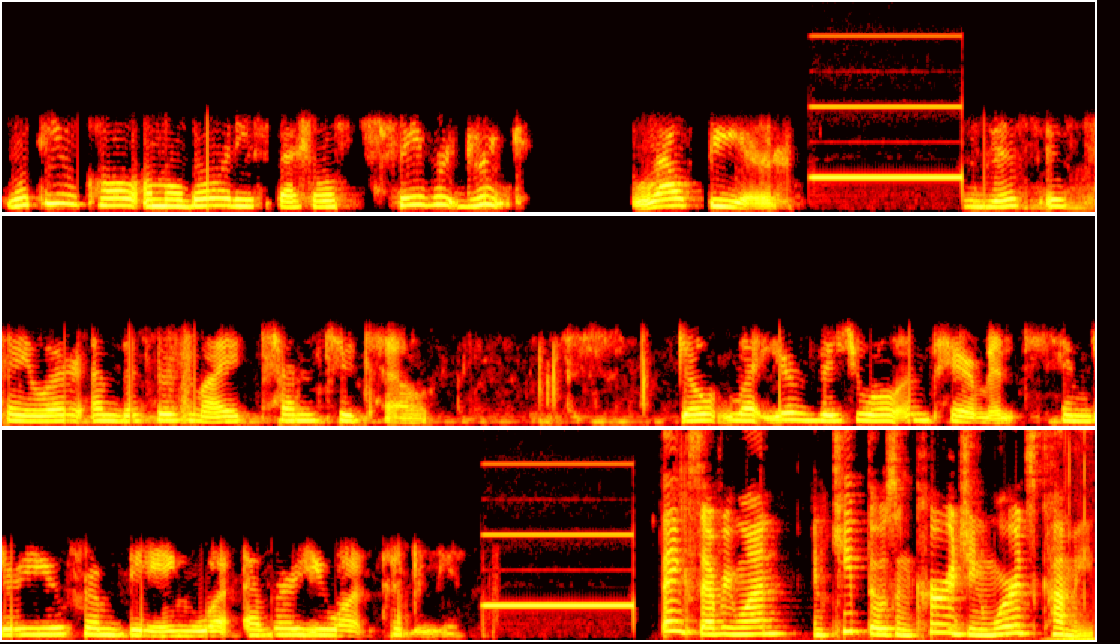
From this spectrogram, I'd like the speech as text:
What do you call a mobility specialist's favorite drink? Route beer. This is Taylor, and this is my 10 to tell. Don't let your visual impairment hinder you from being whatever you want to be. Thanks, everyone, and keep those encouraging words coming.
